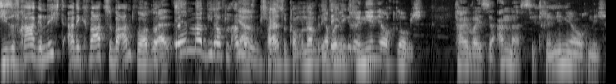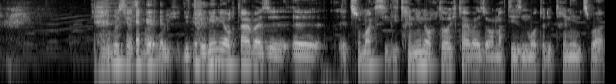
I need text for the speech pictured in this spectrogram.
diese Frage nicht adäquat zu beantworten Weil- und immer wieder auf einen Ja, anderen Scheiß weil- zu kommen. Und dann bin Ja, ich aber die trainieren ja auch, glaube ich, teilweise anders. Die trainieren ja auch nicht. Du bist jetzt mal ruhig. Die trainieren ja auch teilweise äh, zu Maxi. Die trainieren auch, glaube ich, teilweise auch nach diesem Motto. Die trainieren zwar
